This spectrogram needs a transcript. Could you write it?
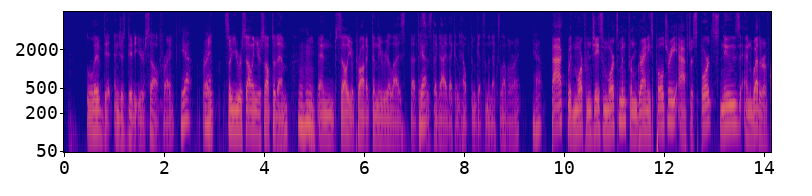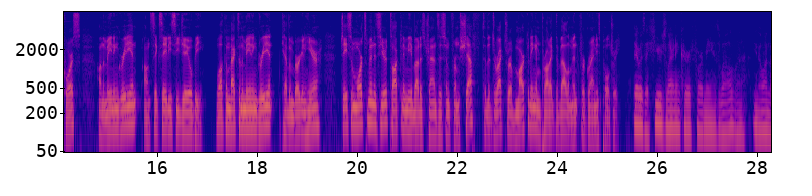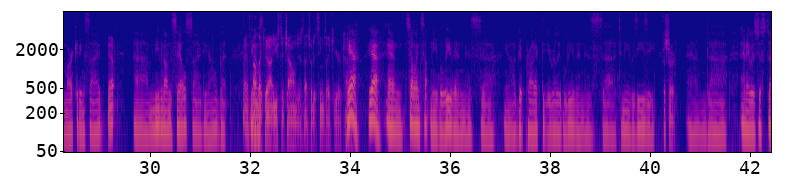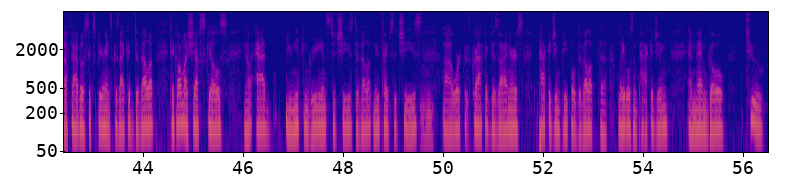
lived it and just did it yourself, right? Yeah. Right. So you were selling yourself to them mm-hmm. and sell your product, and they realized that this Yeah. is the guy that can help them get to the next level, right? Yeah. yeah. Back with more from Jason Wortzman from Granny's Poultry after sports, news, and weather, of course, on the main ingredient on 680 CJOB. Welcome back to the main ingredient. Kevin Bergen here. Jason Wortzman is here talking to me about his transition from chef to the director of marketing and product development for Granny's Poultry. There was a huge learning curve for me as well. Uh, you know, on the marketing side. Yep. Um, and even on the sales side, you know. But It's not know, like you're not used to challenges. That's what it seems like you're kind yeah, of. yeah, and selling something you believe in is, uh, you know, a good product that you really believe in is, uh, to me, was easy, For sure. and uh, and it was just a fabulous experience because I could develop, take all my chef skills, you know, add unique ingredients to cheese, develop new types of cheese, uh, work with graphic designers, packaging people, develop the labels and packaging, and then go to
